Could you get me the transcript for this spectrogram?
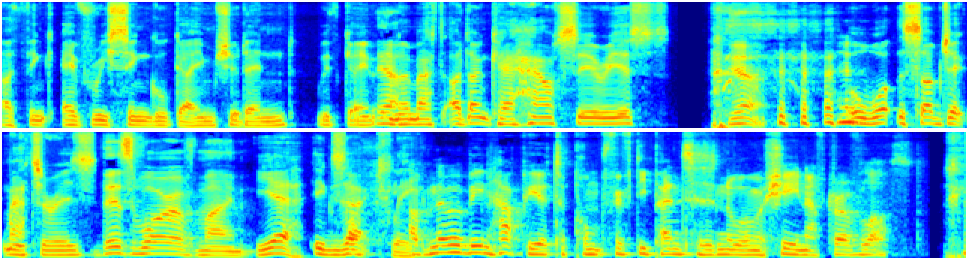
I think every single game should end with game. Yeah. No matter, I don't care how serious yeah. or what the subject matter is. This war of mine. Yeah, exactly. I've never been happier to pump 50 pences into a machine after I've lost.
